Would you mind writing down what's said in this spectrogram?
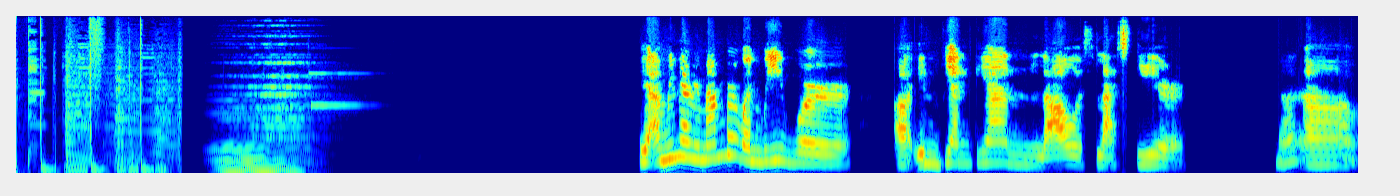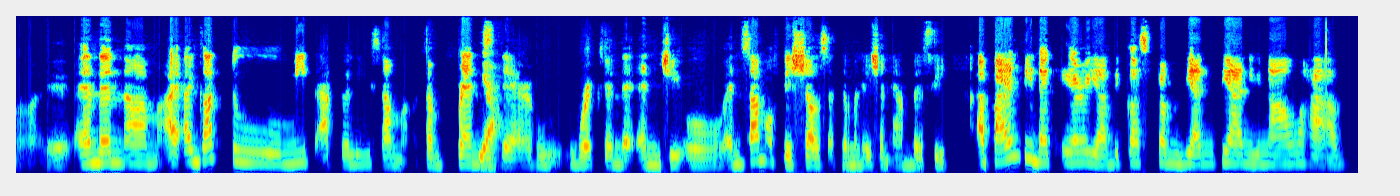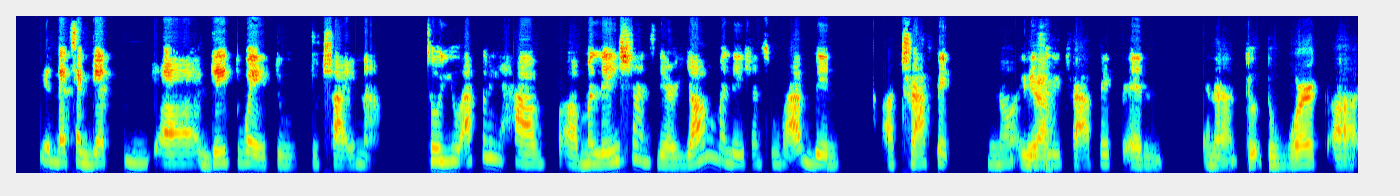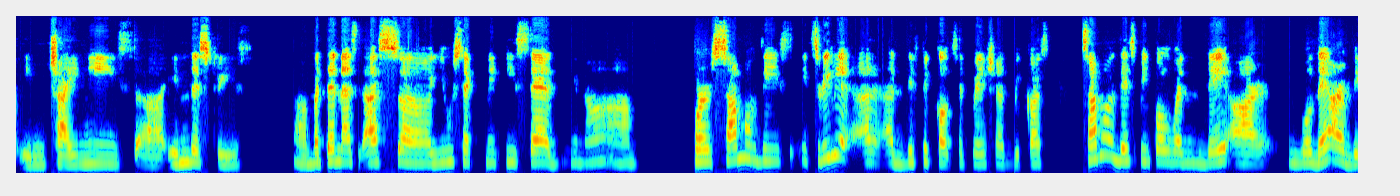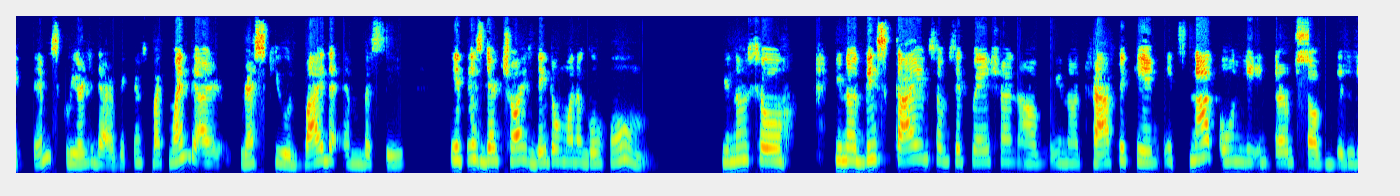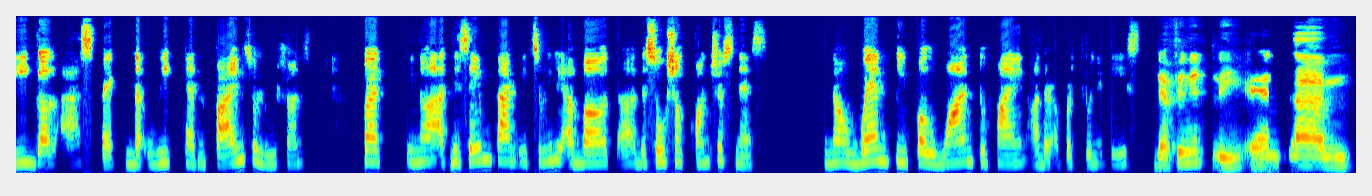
Yeah, I mean, I remember when we were uh, in Vientiane, Laos last year. Uh, and then um, I, I got to meet actually some some friends Yeah. there who works in the NGO and some officials at the Malaysian embassy. Apparently, that area because from Vientiane you now have that's a get uh, gateway to to China. So you actually have uh, Malaysians there, young Malaysians who have been uh, trafficked, you know, Yeah. illegally trafficked and and uh, to to work uh, in Chinese uh, industries. Uh, but then, as as uh, Yusek Nikki said, you know, um, for some of these, it's really a, a difficult situation because some of these people, when they are well, they are victims. Clearly, they are victims. But when they are rescued by the embassy, it is their choice. They don't want to go home. You know, so you know these kinds of situation of you know trafficking it's not only in terms of the legal aspect that we can find solutions but you know at the same time it's really about uh, the social consciousness you know when people want to find other opportunities. Definitely, and um,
